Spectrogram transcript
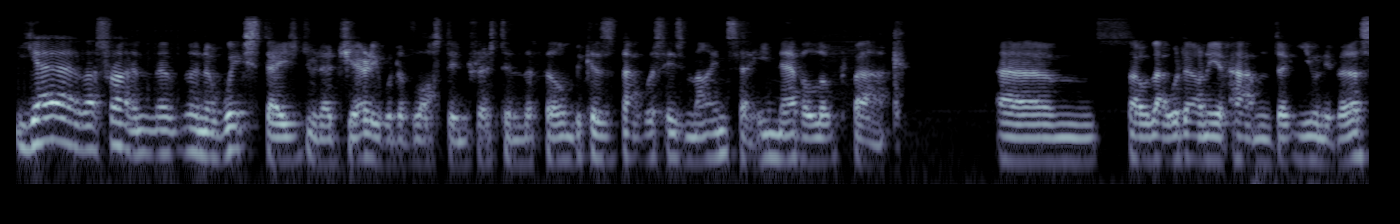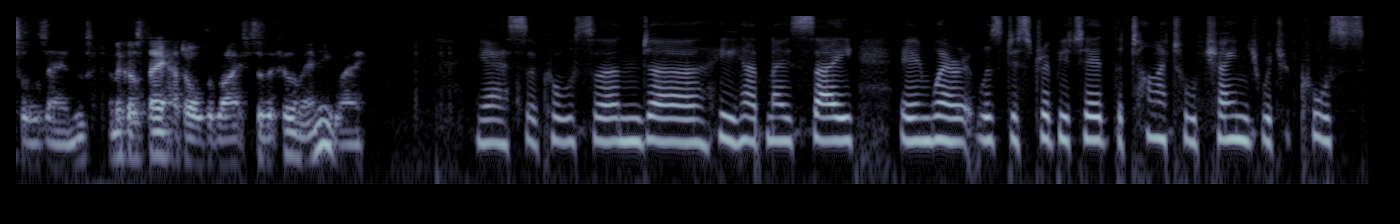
Yeah, that's right. And, and at which stage, you know, Gerry would have lost interest in the film because that was his mindset. He never looked back. Um, so that would only have happened at Universal's end, and of course they had all the rights to the film anyway. Yes, of course, and uh, he had no say in where it was distributed. The title change, which of course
